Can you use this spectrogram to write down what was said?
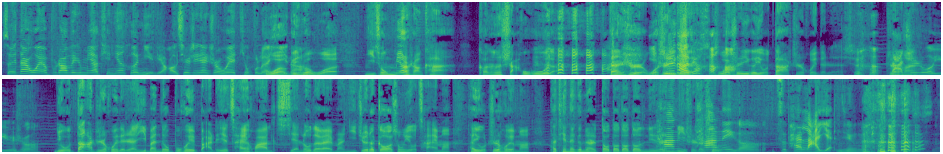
所以，但是我也不知道为什么要天天和你聊。其实这件事儿我也挺不乐意的。我跟你说，我你从面上看可能傻乎乎的，但是我是一个我是一个有大智慧的人，是大智若愚是吗？有大智慧的人一般都不会把这些才华显露在外面。你觉得高晓松有才吗？他有智慧吗？他天天跟那儿叨叨叨叨那他些历史的他数。那个自拍辣眼睛。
